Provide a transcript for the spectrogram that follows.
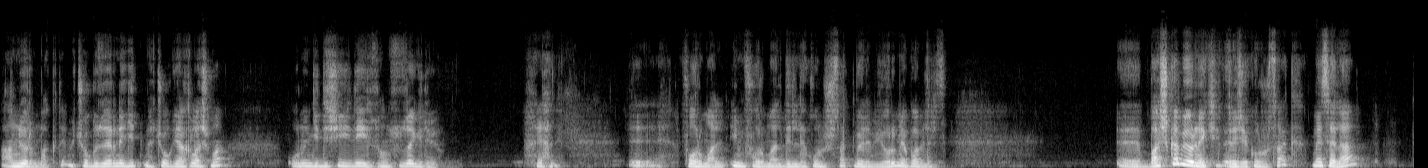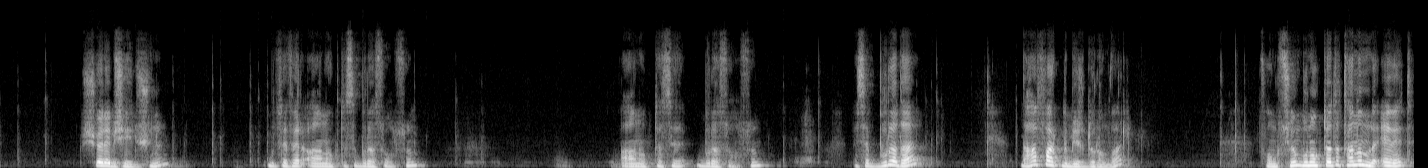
Anlıyorum bak değil mi? Çok üzerine gitme, çok yaklaşma. Onun gidişi iyi değil, sonsuza gidiyor. yani e, formal, informal dille konuşsak böyle bir yorum yapabiliriz. E, başka bir örnek verecek olursak, mesela şöyle bir şey düşünün. Bu sefer A noktası burası olsun. A noktası burası olsun. Mesela burada daha farklı bir durum var. Fonksiyon bu noktada tanımlı. Evet.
